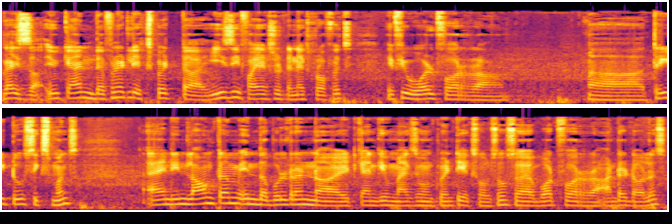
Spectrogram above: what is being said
guys uh, you can definitely expect uh, easy 5x to 10x profits if you hold for uh, uh, 3 to 6 months. And in long term in the bull run uh, it can give maximum 20x also. So i bought for uh, 100 dollars.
